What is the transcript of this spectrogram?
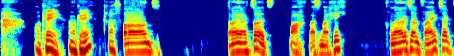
Ah, okay, okay, krass. Und dann habe ich gedacht, so, jetzt, boah, was mache ich? Und dann habe ich zu einem Freund gesagt,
